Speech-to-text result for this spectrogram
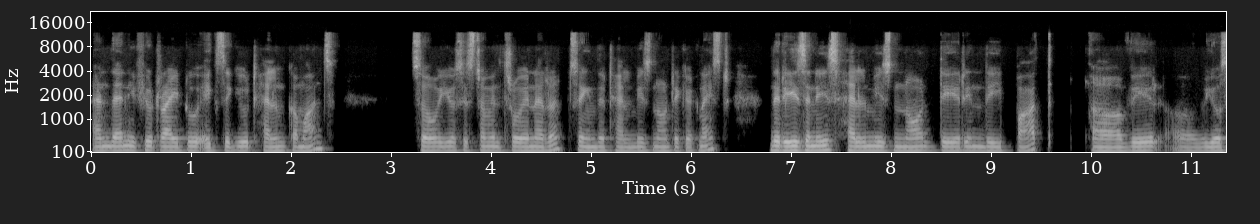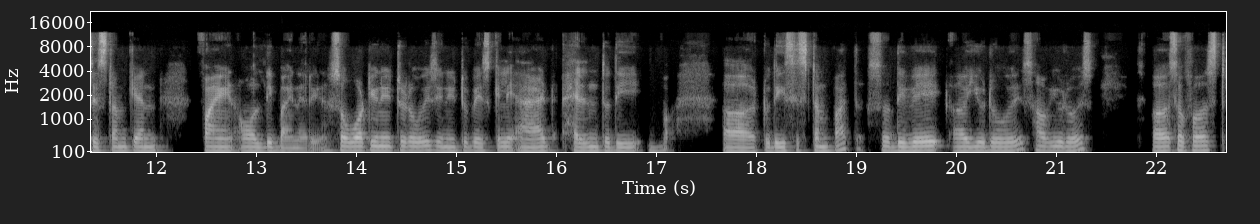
And then if you try to execute helm commands so your system will throw an error saying that helm is not recognized. The reason is helm is not there in the path uh, where uh, your system can find all the binary. So what you need to do is you need to basically add helm to the uh, to the system path. So the way uh, you do is how you do is uh, so first,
